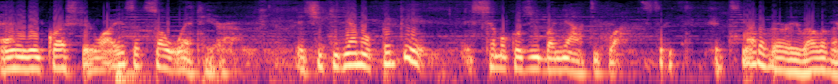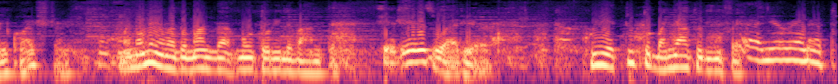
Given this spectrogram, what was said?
and we question why is it so wet here? e ci chiediamo perché siamo così bagnati qua. It's- not a very relevant question. Ma non è una domanda molto rilevante. It is wet here, Qui è tutto bagnato di difetti and you're in it.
